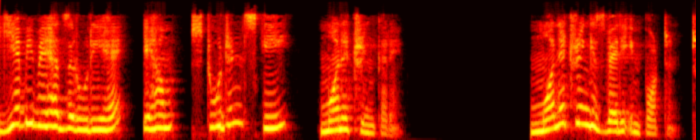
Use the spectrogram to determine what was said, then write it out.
ये भी बेहद ज़रूरी है कि हम स्टूडेंट्स की मॉनिटरिंग करें। मॉनिटरिंग इज़ वेरी इंपॉर्टेंट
